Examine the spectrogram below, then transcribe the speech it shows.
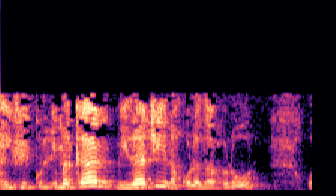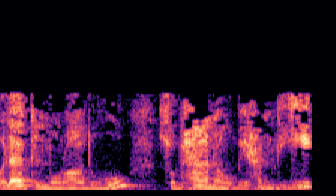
أي في كل مكان بذاته نقول هذا حلول. ولكن مراده سبحانه بحمده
